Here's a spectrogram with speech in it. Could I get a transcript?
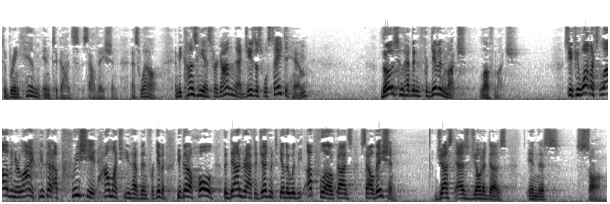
to bring him into God's salvation as well. And because he has forgotten that, Jesus will say to him, Those who have been forgiven much love much. See, if you want much love in your life, you've got to appreciate how much you have been forgiven. You've got to hold the downdraft of judgment together with the upflow of God's salvation, just as Jonah does in this song.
